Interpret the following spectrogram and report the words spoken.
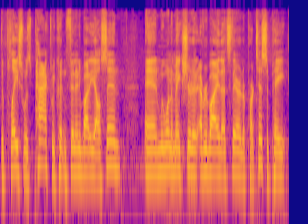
the place was packed. We couldn't fit anybody else in, and we want to make sure that everybody that's there to participate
